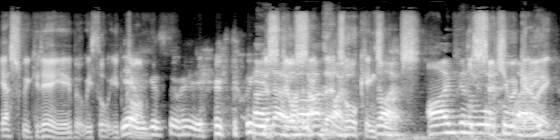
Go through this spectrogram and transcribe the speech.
Yes, we could hear you, but we thought you'd Yeah, gone. we can still hear you. We can still Oh, hear no, you. You're still well, sat that's there fine. talking to Right, us. I'm going to walk said you were away. going.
